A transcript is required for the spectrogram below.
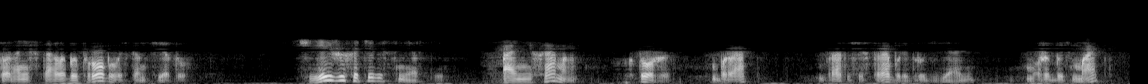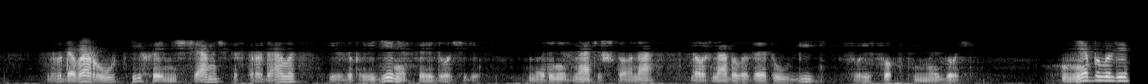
то она не стала бы пробовать конфету. Чьей же хотели смерти? Анни Хаммон? Кто же? Брат? Брат и сестра были друзьями. Может быть, мать? Вдова Ру, тихая мещаночка, страдала из-за поведения своей дочери. Но это не значит, что она должна была за это убить свою собственную дочь. Не было ли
